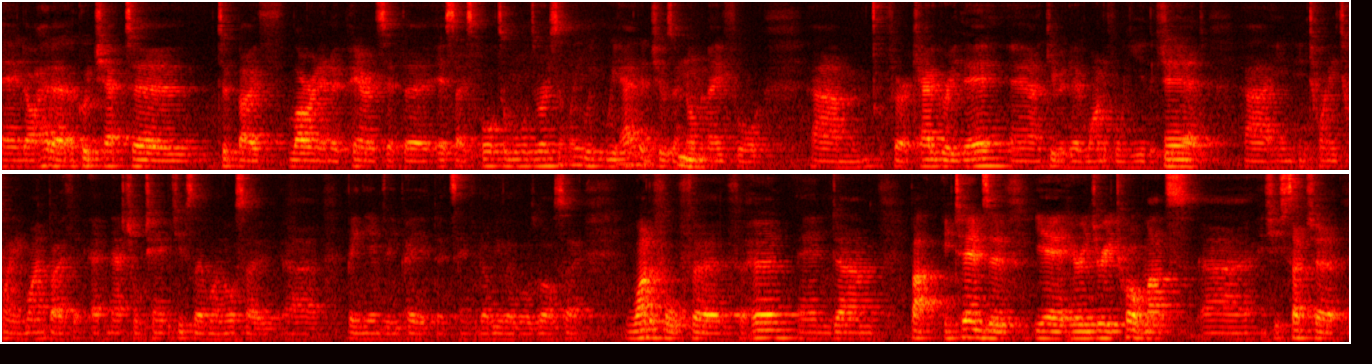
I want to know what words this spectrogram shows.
and I had a, a, good chat to to both Lauren and her parents at the SA Sports Awards recently. We, we had, and she was a mm. nominee for um, for a category there, uh, given her wonderful year that she yeah. had. Uh, in, in 2021, both at, at, national championships level and also uh, being the MVP at, at SANFL W level as well. So wonderful for, for her. And um, but in terms of yeah, her injury, 12 months, uh, and she's such a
